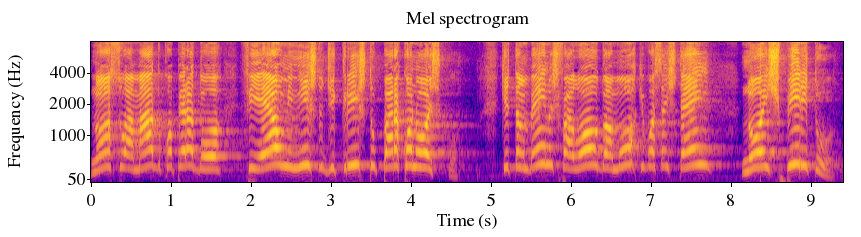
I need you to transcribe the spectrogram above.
nosso amado cooperador, fiel ministro de Cristo para conosco, que também nos falou do amor que vocês têm no Espírito.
